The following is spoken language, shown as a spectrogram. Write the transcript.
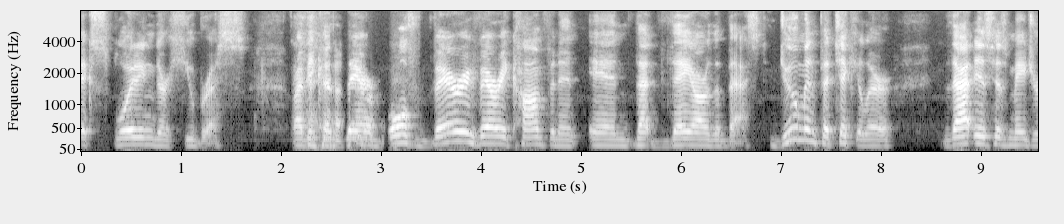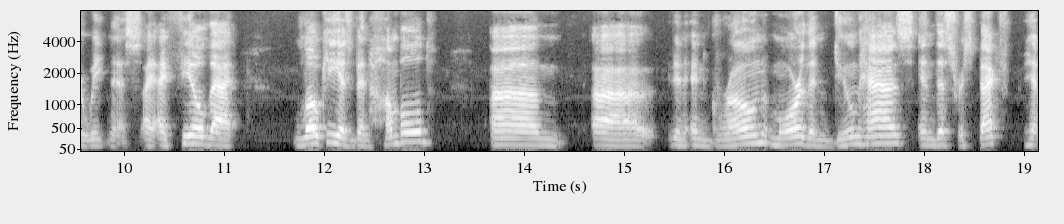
exploiting their hubris, right? Because they're both very, very confident in that they are the best. Doom, in particular, that is his major weakness. I, I feel that Loki has been humbled um, uh, and, and, grown more than Doom has in this respect. You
